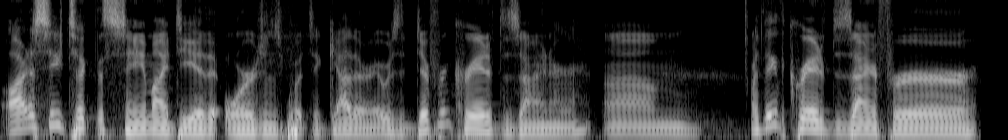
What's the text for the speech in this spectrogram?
Odyssey took the same idea that Origins put together. It was a different creative designer. Um, I think the creative designer for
